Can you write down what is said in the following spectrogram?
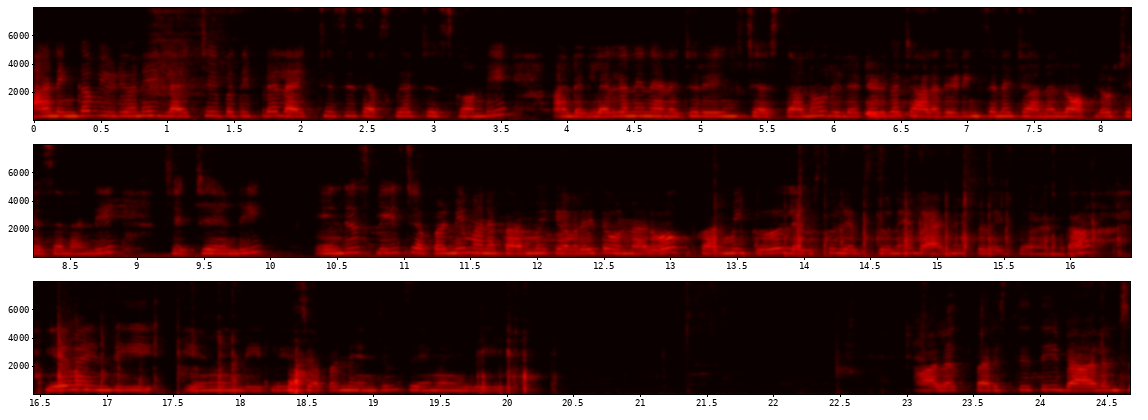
అండ్ ఇంకా వీడియోని లైక్ చేయకపోతే ఇప్పుడే లైక్ చేసి సబ్స్క్రైబ్ చేసుకోండి. అండ్ రెగ్యులర్గా నేను ఎనర్జీ రీడింగ్స్ చేస్తాను. రిలేటెడ్గా చాలా రీడింగ్స్ అనే ఛానల్లో అప్లోడ్ చేశానండి. చెక్ చేయండి. ఏంజల్స్ ప్లీజ్ చెప్పండి మన కర్మిక్ ఎవరైతే ఉన్నారో కర్మిక్ లెగుస్తూ లెగుస్తూనే బ్యాడ్ న్యూస్తో లెగుస్తారంట ఏమైంది? ఏమైంది? ప్లీజ్ చెప్పండి ఏంజల్స్ ఏమైంది? వాళ్ళ పరిస్థితి బ్యాలెన్స్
